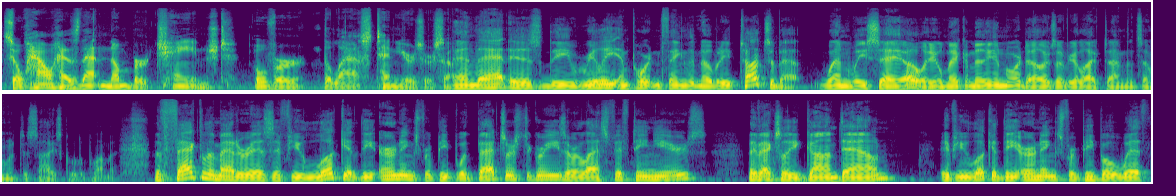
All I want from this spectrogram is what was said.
So, how has that number changed over the last 10 years or so? And that is the really important thing that nobody talks about when we say, oh, well, you'll make a million more dollars over your lifetime than someone with just a high school diploma. The fact of the matter is, if you look at the earnings for people with bachelor's degrees over the last 15 years, they've actually gone down if you look at the earnings for people with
